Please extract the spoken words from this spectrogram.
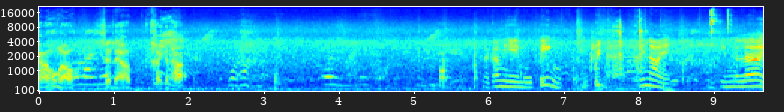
ช้าของเราเสร็จแล้วครับไข่กระทะ แล้วก็มีหมูปิ้งหมูปิ้งนิดหน่อย กินกันเลย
